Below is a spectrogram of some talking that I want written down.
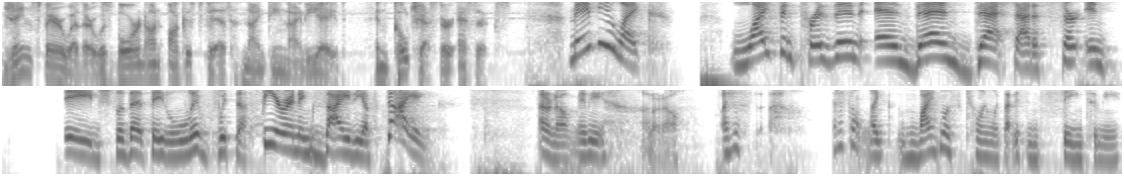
James Fairweather was born on August 5th, 1998, in Colchester, Essex. Maybe like life in prison and then death at a certain age so that they live with the fear and anxiety of dying. I don't know. Maybe, I don't know. I just, I just don't like mindless killing like that is insane to me.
